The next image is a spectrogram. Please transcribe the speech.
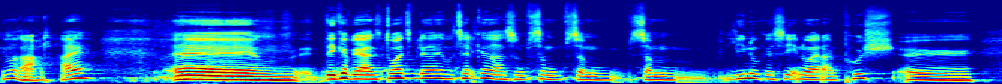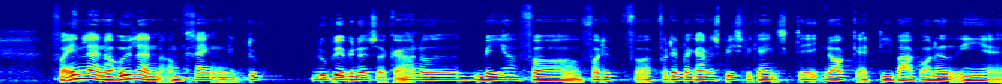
det var rart. Hej. Øh, det kan være en stor etableret hotelkæder, som, som, som, som lige nu kan se, nu er der en push øh, for indland og udland omkring, du, nu bliver vi nødt til at gøre noget mere for, for, det, for, for dem, der gerne vil spise vegansk. Det er ikke nok, at de bare går ned i... Øh,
